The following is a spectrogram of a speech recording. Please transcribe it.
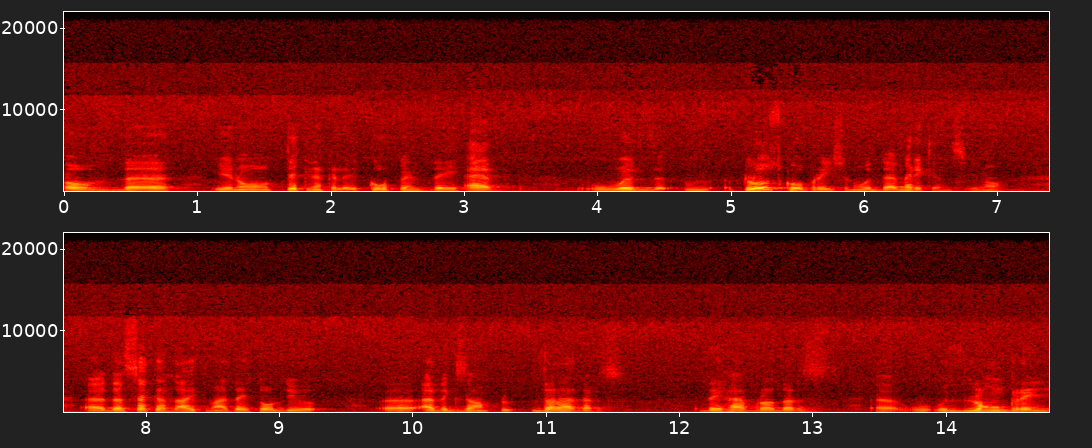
of the you know technical equipment they have with close cooperation with the Americans you know. Uh, the second item as I told you uh, as example the radars they have radars uh, with long range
